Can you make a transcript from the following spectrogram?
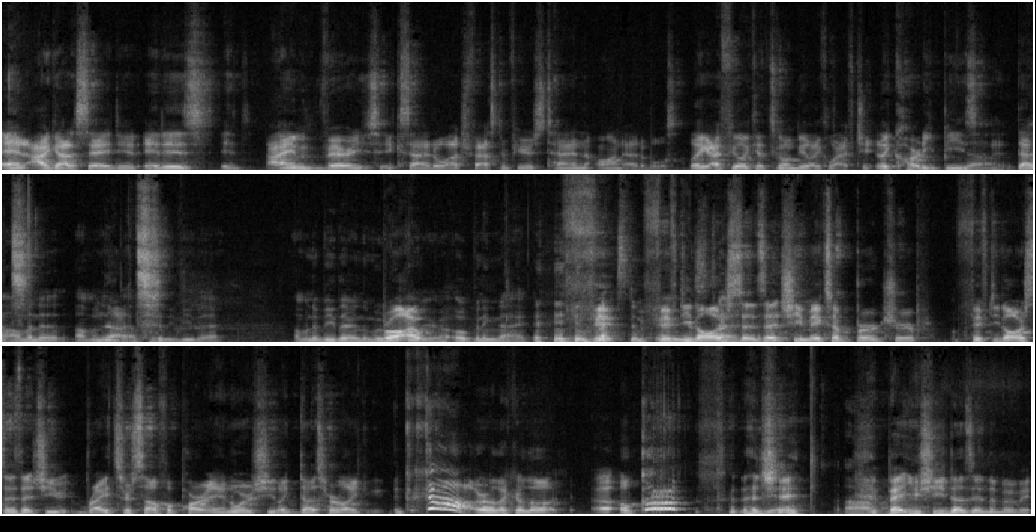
and I gotta say, dude, it is. It, I am very excited to watch Fast and Furious Ten on edibles. Like, I feel like it's going to be like life changing. Like Cardi B's No, in it. no, That's I'm gonna, I'm gonna nuts. definitely be there. I'm gonna be there in the movie Bro, I- theater opening night. Fast and Fifty dollars says that she makes a bird chirp. Fifty dollars says that she writes herself a part in where she like does her like or like her little uh, oh that Yeah. shit. Oh Bet you she does it in the movie.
